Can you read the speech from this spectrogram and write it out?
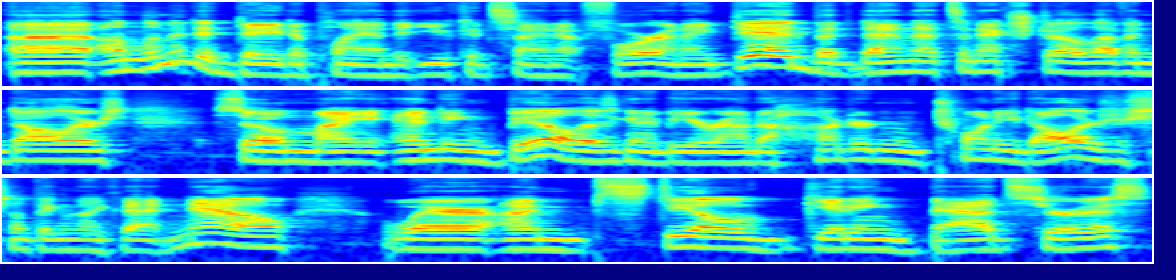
uh, unlimited data plan that you could sign up for. And I did, but then that's an extra $11. So my ending bill is going to be around $120 or something like that now, where I'm still getting bad service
